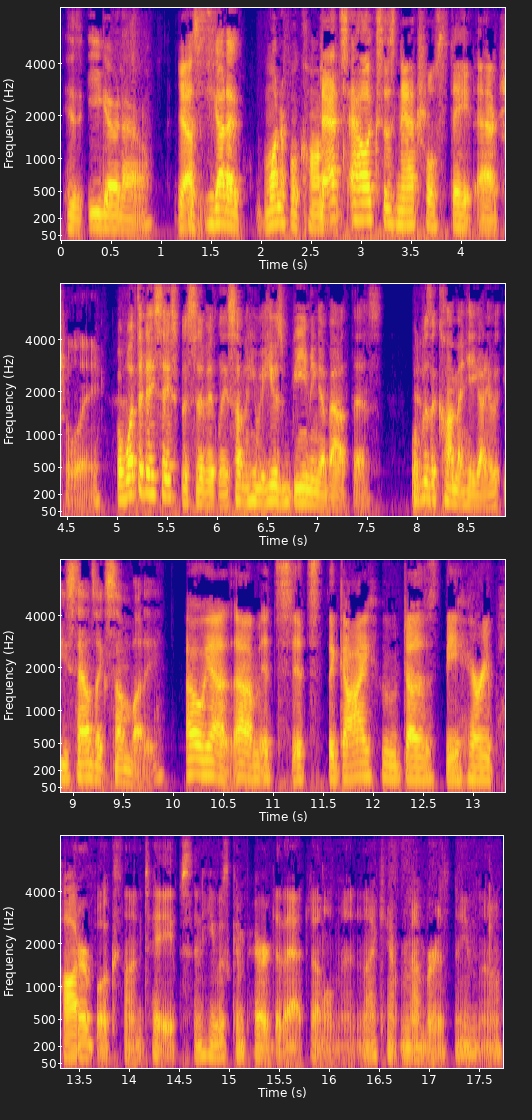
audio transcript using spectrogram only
his ego now. yes, He got a wonderful comment. that's Alex's natural state, actually. But what did they say specifically? Something he, he was beaming about this. What was the comment he got? He, he sounds like somebody. Oh yeah, um, it's it's the guy who does the Harry Potter books on tapes, and he was compared to that gentleman, and I can't remember his name though.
